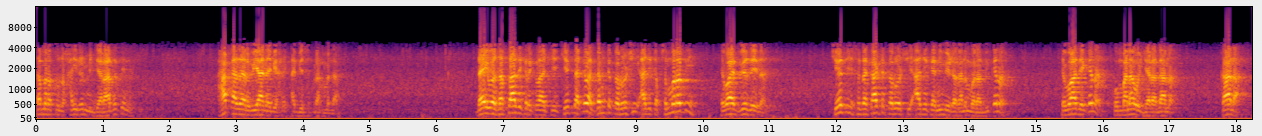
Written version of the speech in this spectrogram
تمرة خير من جرادتنا هكذا رويان ابي ابي سبحانه الله ダイワザタディクラチ、チェッタカラ、ダムタカロシ、アディカプサマラビ、エワジュディナ。チェッタサダカタカロシ、アディカニミラガナマラビカナ。セワディカナ、コマラウジャラダナ。カラ。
